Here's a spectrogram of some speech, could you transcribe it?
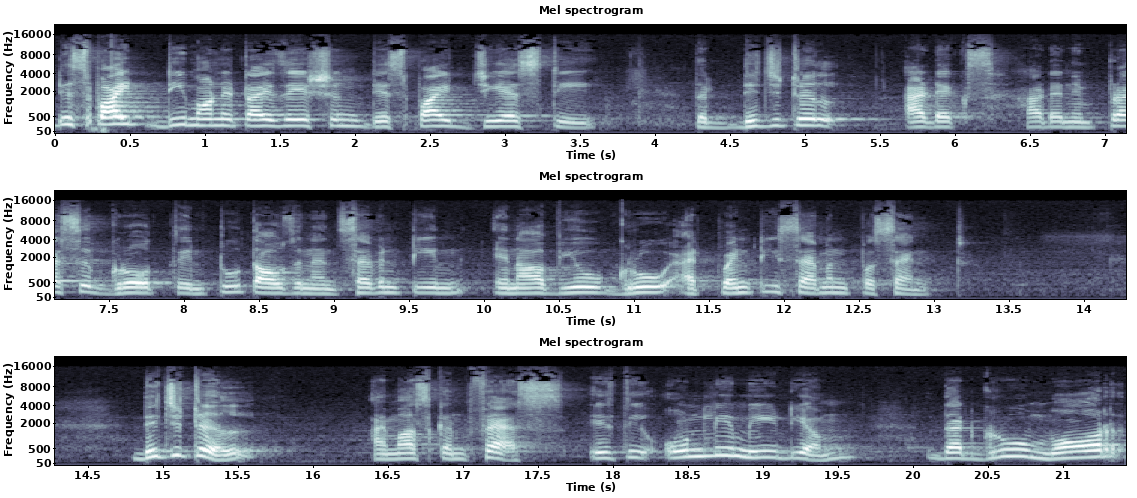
Despite demonetization, despite GST, the digital ADEX had an impressive growth in 2017, in our view, grew at 27%. Digital, I must confess, is the only medium that grew more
